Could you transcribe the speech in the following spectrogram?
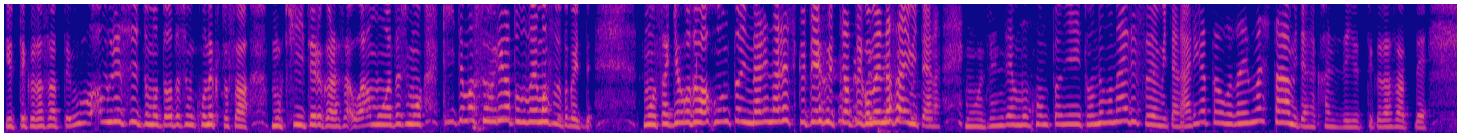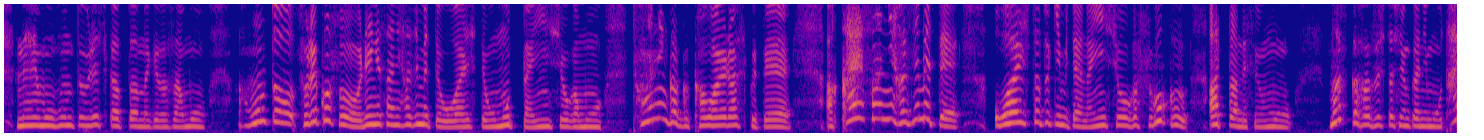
言ってくださって、うわ、嬉しいと思って私もコネクトさ、もう聞いてるからさ、うわ、もう私も聞いてます、ありがとうございますとか言って、もう先ほどは本当に慣れ慣れしく手振っちゃってごめんなさいみたいな、もう全然もう本当にとんでもないですみたいな、ありがとうございましたみたいな感じで言ってくださって、ね、もう本当嬉しかったんだけどさ、もう本当それこそレンゲさんに初めてお会いして思った印象がもうとにかく可愛らしくて赤江さんに初めてお会いした時みたいな印象がすごくあったんですよ。もうマスク外した瞬間にもう太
